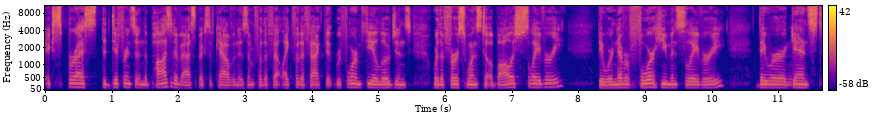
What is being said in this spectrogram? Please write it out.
express the difference in the positive aspects of Calvinism for the fact, like for the fact that Reformed theologians were the first ones to abolish slavery. They were never for human slavery. They were hmm. against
